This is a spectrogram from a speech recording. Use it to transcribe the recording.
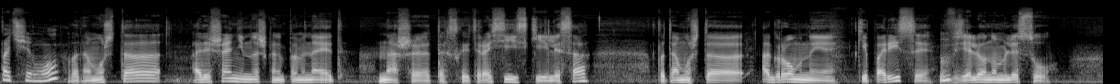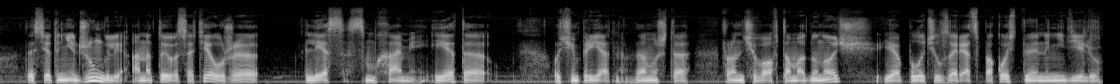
Почему? Потому что Алишань немножко напоминает наши, так сказать, российские леса, потому что огромные кипарисы mm-hmm. в зеленом лесу. То есть это не джунгли, а на той высоте уже лес с мхами. И это очень приятно, потому что проночевав там одну ночь, я получил заряд спокойствия на неделю.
